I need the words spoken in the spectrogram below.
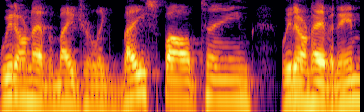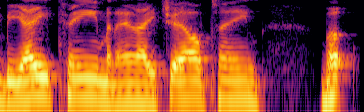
We don't have a Major League Baseball team. We don't have an NBA team, an NHL team. But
